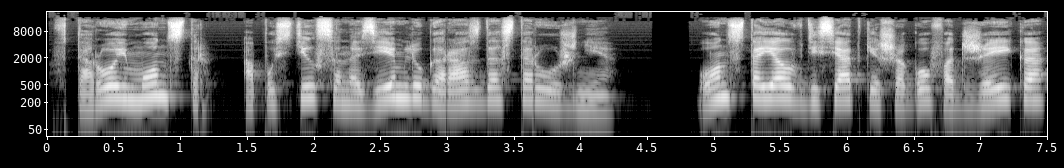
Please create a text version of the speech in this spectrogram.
Второй монстр опустился на землю гораздо осторожнее. Он стоял в десятке шагов от Джейка,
